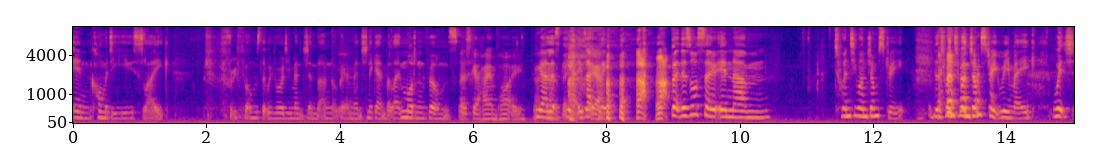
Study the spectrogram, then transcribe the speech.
in comedy use, like through films that we've already mentioned that I'm not going to mention again, but like modern films. Let's get high and party. yeah, let's yeah exactly. but there's also in um, 21 Jump Street, the 21 Jump Street remake, which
